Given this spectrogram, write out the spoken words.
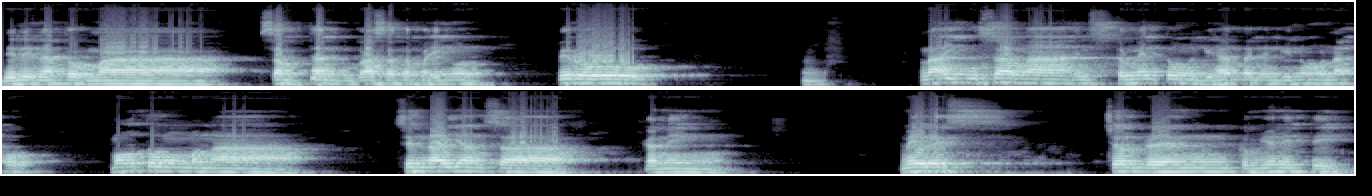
dili na to ma sabtan ug asa ta paingon. Pero naay usa nga instrumento nga gihatag ang Ginoo nako mao tong mga seminaryan sa kaning Mary's Children Community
